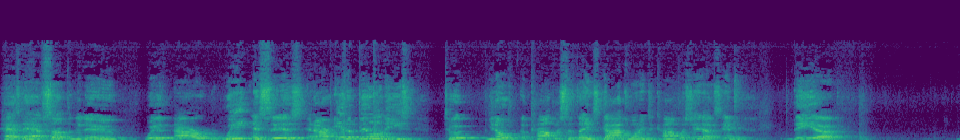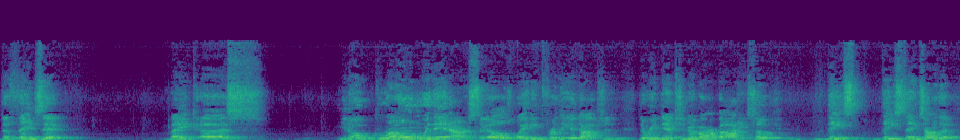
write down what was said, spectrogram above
has to have something to do with our weaknesses and our inabilities to you know accomplish the things God's wanting to accomplish in us. And the uh, the things that make us you know, groan within ourselves, waiting for the adoption, the redemption of our body. So these, these things are the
